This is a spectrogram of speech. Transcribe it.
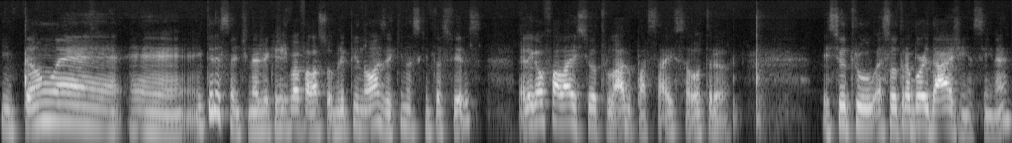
Então, é, é interessante, né? Já que a gente vai falar sobre hipnose aqui nas quintas-feiras, é legal falar esse outro lado, passar essa outra, esse outro, essa outra abordagem, assim, né?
